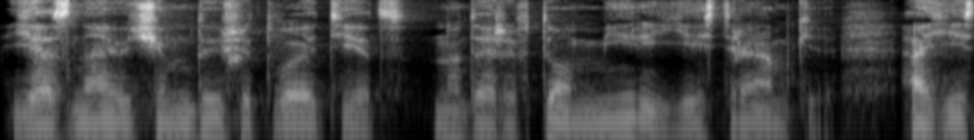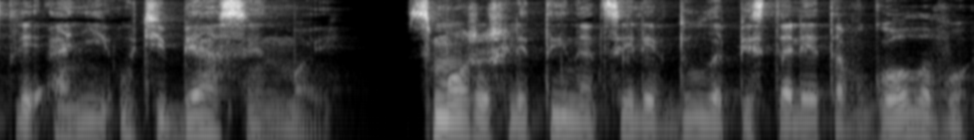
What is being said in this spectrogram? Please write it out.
«Я знаю, чем дышит твой отец, но даже в том мире есть рамки. А есть ли они у тебя, сын мой? Сможешь ли ты, нацелив дуло пистолета в голову,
